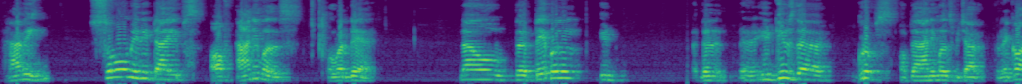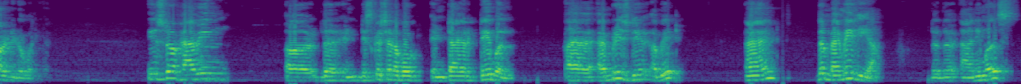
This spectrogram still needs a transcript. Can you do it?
having so many types of animals over there. Now the table it the uh, it gives the groups of the animals which are recorded over here. Instead of having uh, the discussion about entire table, I abridged it a bit and the mammalia, the, the animals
